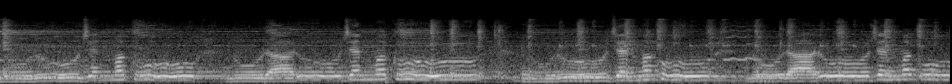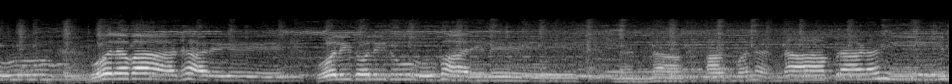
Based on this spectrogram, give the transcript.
ನೂರು ಜನ್ಮಕ್ಕೂ ನೂರಾರು ಜನ್ಮಕ್ಕೂ ನೂರು ಜನ್ಮಕ್ಕೂ ನೂರಾರು ಜನ್ಮಕ್ಕೂ ಒಲವಾಧಾರೆಯೇ ಒಲಿದೊಲಿದು ಬಾರೆಲೆ ನನ್ನ ಆತ್ಮ ನನ್ನ ಪ್ರಾಣ ನೀನೆಂದು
